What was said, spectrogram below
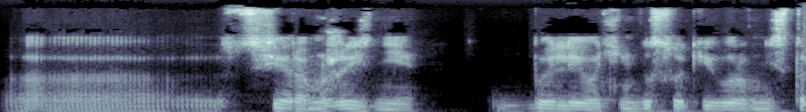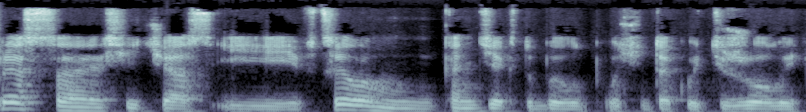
э, сферам жизни были очень высокие уровни стресса сейчас, и в целом контекст был очень такой тяжелый.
